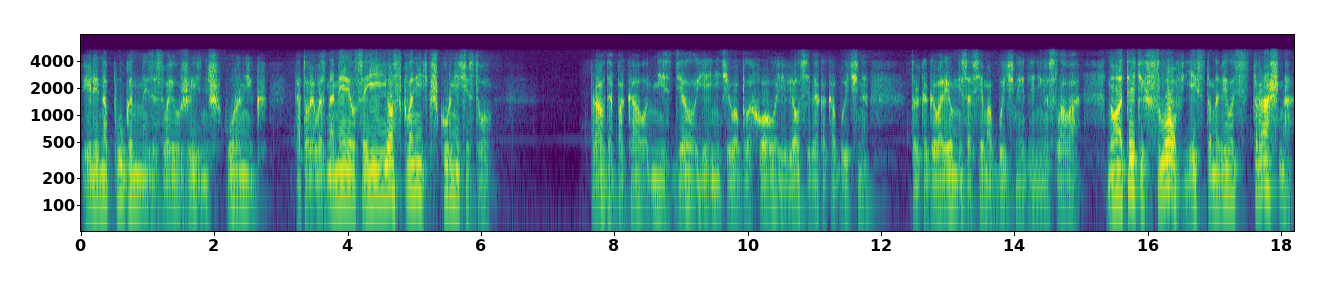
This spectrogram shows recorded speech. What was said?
или напуганный за свою жизнь шкурник, который вознамерился ее склонить к шкурничеству. Правда, пока он не сделал ей ничего плохого и вел себя как обычно, только говорил не совсем обычные для нее слова. Но от этих слов ей становилось страшно.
